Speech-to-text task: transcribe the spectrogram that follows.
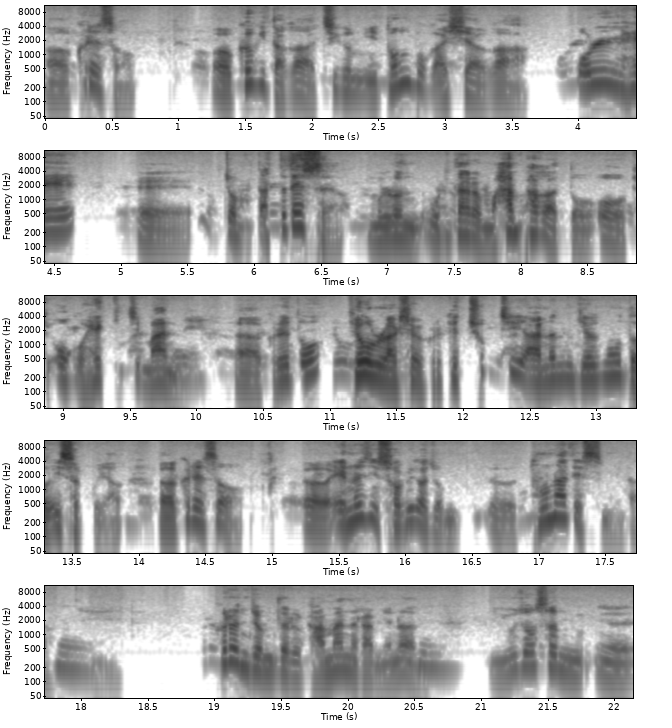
어, 그래서 어, 거기다가 지금 이 동북아시아가 올해 에, 좀 따뜻했어요. 물론 우리나라 뭐 한파가 또 오, 오고 했지만 네. 어, 그래도 겨울 날씨가 그렇게 춥지 않은 경우도 있었고요. 어, 그래서 어, 에너지 소비가 좀 어, 둔화됐습니다. 네. 그런 점들을 감안을 하면은 음. 유조선 에,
